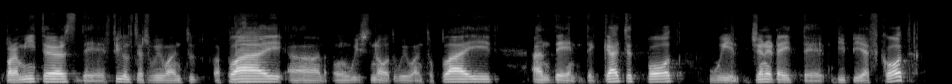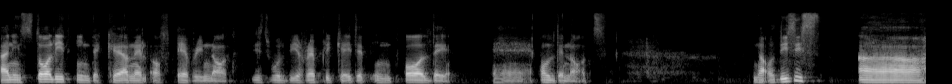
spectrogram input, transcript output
parameters, the filters we want to apply, and on which node we want to apply it, and then the gadget pod will generate the BPF code and install it in the kernel of every node. This will be replicated in all the uh, all the nodes. Now, this is uh,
